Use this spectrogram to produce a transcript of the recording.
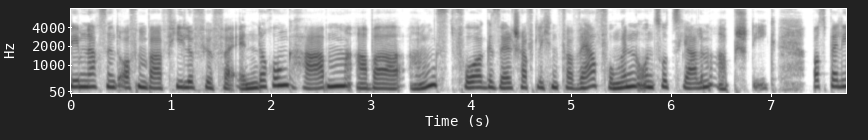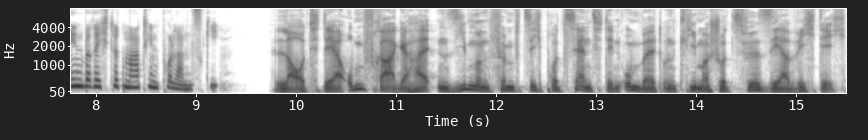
Demnach sind offenbar viele für Veränderung, haben aber Angst vor gesellschaftlichen Verwerfungen und sozialem Abstieg. Aus Berlin berichtet Martin Polanski. Laut der Umfrage halten 57 Prozent den Umwelt- und Klimaschutz für sehr wichtig.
